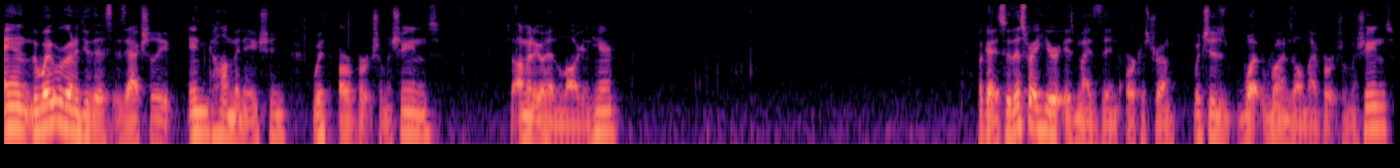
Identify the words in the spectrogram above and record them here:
And the way we're going to do this is actually in combination with our virtual machines. So I'm going to go ahead and log in here. Okay, so this right here is my Xen Orchestra, which is what runs all my virtual machines.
